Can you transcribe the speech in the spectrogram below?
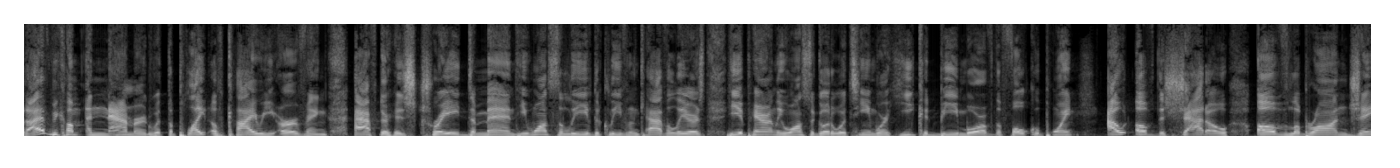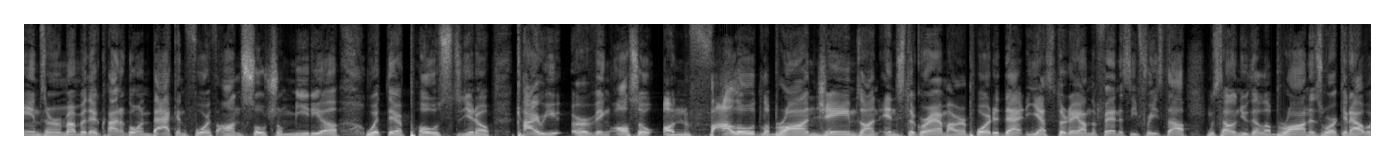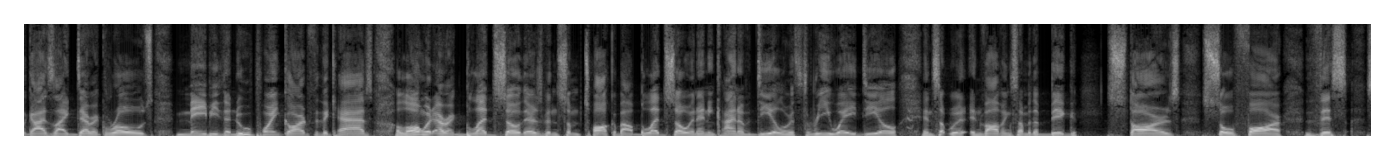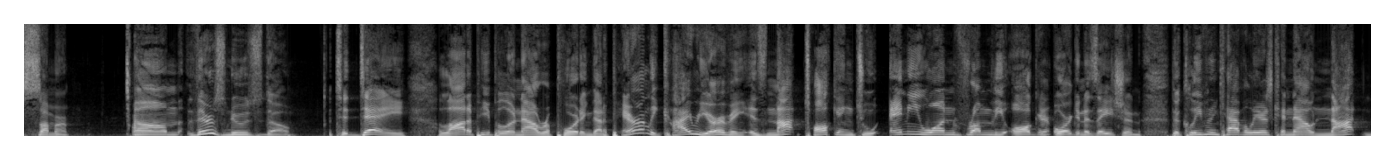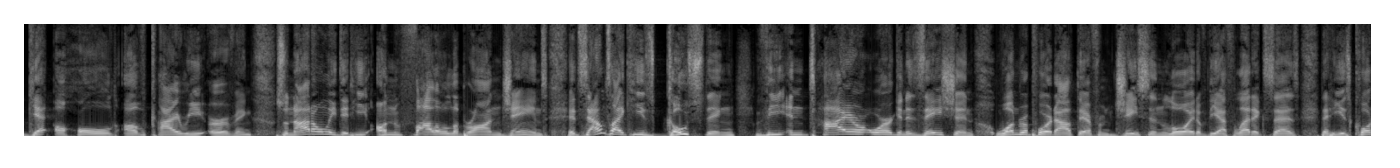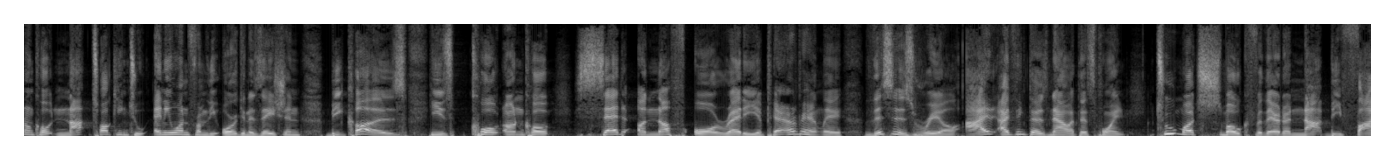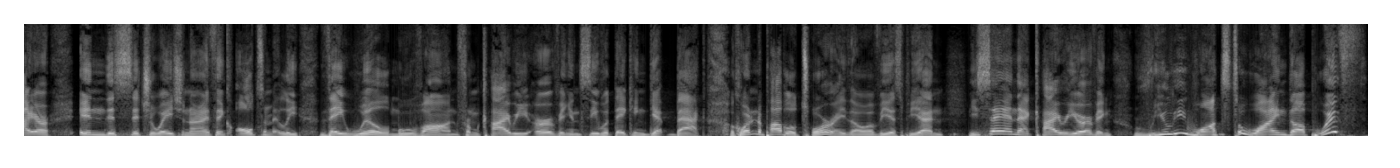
but I have become enamored with the plight of Kyrie Irving after his trade demand. He wants to leave the Cleveland Cavaliers. He apparently wants to go to a team where he could be more of the focal point out of the shadow of LeBron James. And remember, they're kind of going back and forth on social media with their posts. You know, Kyrie Irving also unfollowed LeBron James on Instagram. I reported that yesterday on the Fantasy Freestyle. I was telling you that LeBron is working out with guys like Derrick Rose, maybe the new point guard for the Cavs, along with Eric Bledsoe. There's been some talk about Bledsoe in any kind of deal or three way deal in some, involving some of the big stars so far this summer. Um, there's news though today, a lot of people are now reporting that apparently Kyrie Irving is not talking to anyone from the organization. The Cleveland Cavaliers can now not get a hold of Kyrie Irving. So not only did he unfollow LeBron James, it sounds like he's ghosting the entire organization. One report out there from Jason Lloyd of The Athletic says that he is quote unquote not talking to anyone from the organization because he's quote unquote said enough already. Apparently, this is real. I, I think there's now at this point too much smoke for there to not be fire in this situation. And I think ultimately they will move on from Kyrie Irving and see what they can get back. According to Pablo Torre, though, of ESPN, he's saying that Kyrie Irving really wants to wind up with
